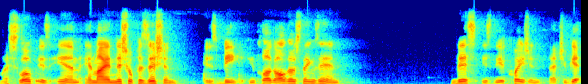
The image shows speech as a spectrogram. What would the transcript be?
My slope is m, and my initial position is b. If you plug all those things in, this is the equation that you get.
